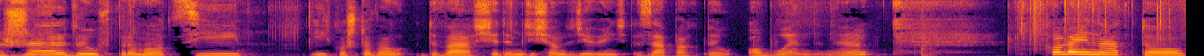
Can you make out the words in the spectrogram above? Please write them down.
Żel był w promocji i kosztował 2,79. Zapach był obłędny. Kolejna to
